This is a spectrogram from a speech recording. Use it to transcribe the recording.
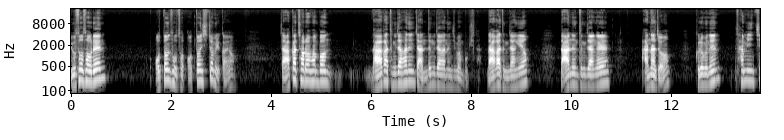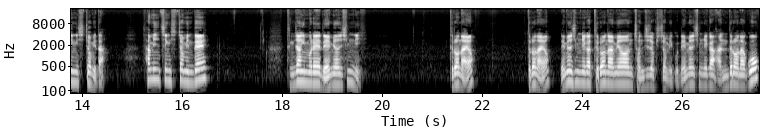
요 소설은 어떤 소설 어떤 시점일까요? 자, 아까처럼 한번 나가 등장하는지 안 등장하는지만 봅시다. 나가 등장해요? 나는 등장을 안 하죠. 그러면은 3인칭 시점이다. 3인칭 시점인데 등장인물의 내면 심리 드러나요? 드러나요? 내면 심리가 드러나면 전지적 시점이고 내면 심리가 안 드러나고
